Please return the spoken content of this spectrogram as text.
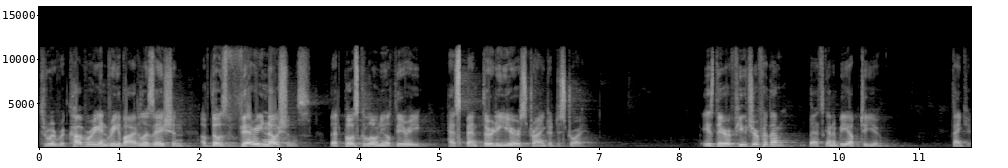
through a recovery and revitalization of those very notions that post-colonial theory has spent 30 years trying to destroy. Is there a future for them? That's going to be up to you. Thank you.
